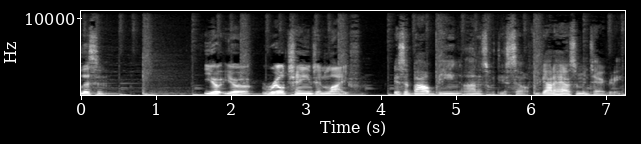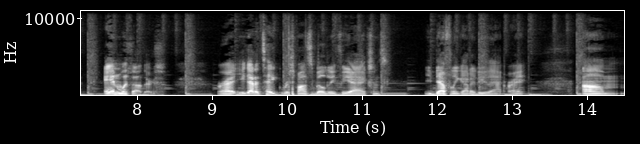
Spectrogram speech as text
Listen, your your real change in life is about being honest with yourself. You got to have some integrity and with others. Right? You got to take responsibility for your actions. You definitely got to do that, right? Um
